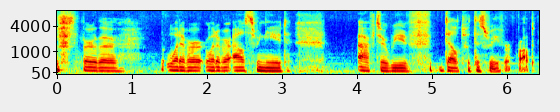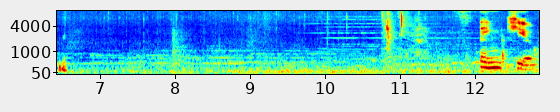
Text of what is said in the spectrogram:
further whatever whatever else we need after we've dealt with this Reaver problem. Thank you.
